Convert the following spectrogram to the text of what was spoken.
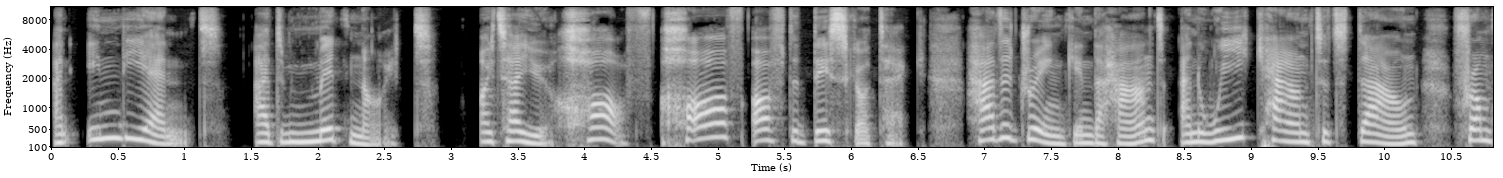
And in the end, at midnight, I tell you, half, half of the discotheque had a drink in the hand, and we counted down from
